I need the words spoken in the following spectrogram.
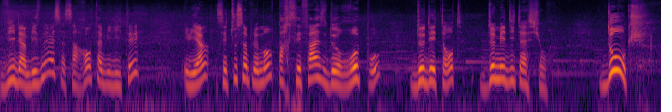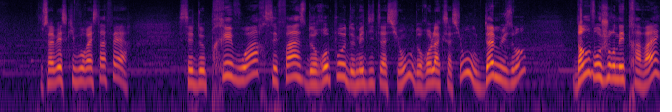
vie d'un business, à sa rentabilité, eh bien, c'est tout simplement par ces phases de repos, de détente, de méditation. Donc, vous savez ce qu'il vous reste à faire c'est de prévoir ces phases de repos, de méditation, de relaxation ou d'amusement dans vos journées de travail,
